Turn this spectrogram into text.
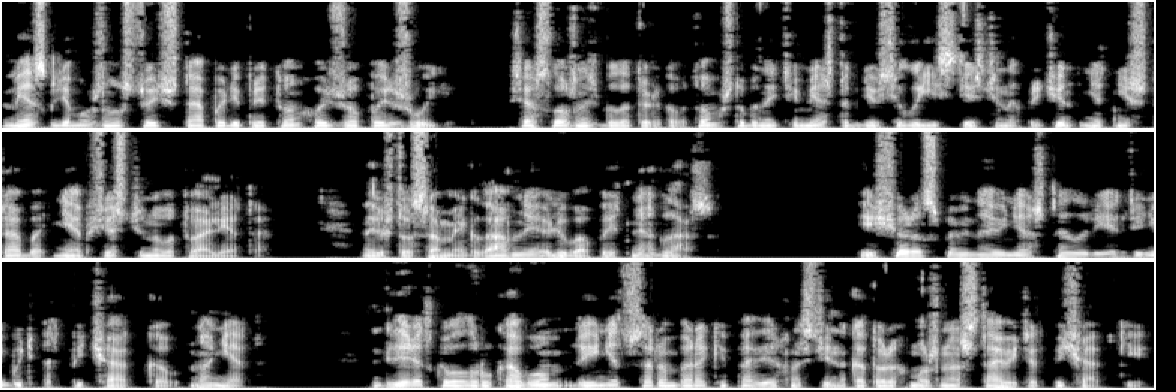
Мест, где можно устроить штаб или притон, хоть жопой жуй. Вся сложность была только в том, чтобы найти место, где в силу естественных причин нет ни штаба, ни общественного туалета. Ну и что самое главное, любопытных глаз. Еще раз вспоминаю, не оставил ли я где-нибудь отпечатков, но нет. Дверь открывал рукавом, да и нет в старом бараке поверхности, на которых можно оставить отпечатки.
